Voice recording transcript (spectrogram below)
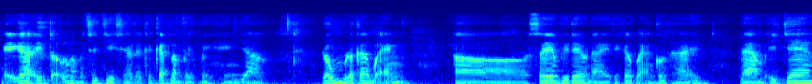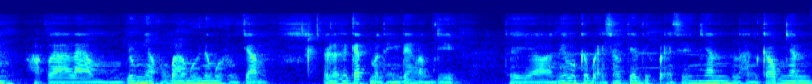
nghĩ ra ý tưởng là mình sẽ chia sẻ lại cái cách làm việc mình hiện giờ. Đúng là các bạn uh, xem video này thì các bạn có thể làm y chang hoặc là làm giống nhau khoảng 30 50 phần trăm. Đây là cái cách mình hiện đang làm việc. Thì uh, nếu mà các bạn sao chép thì các bạn sẽ nhanh là thành công nhanh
